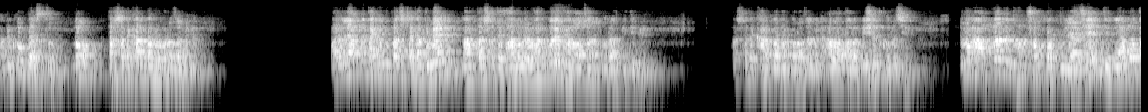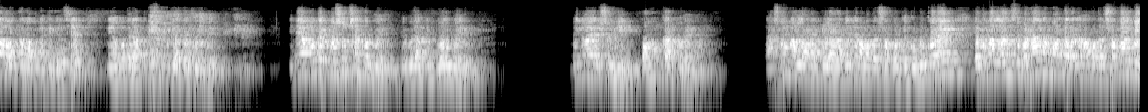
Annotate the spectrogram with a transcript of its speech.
আপনি খুব ব্যস্ত। নো তার সাথে খারাপ ব্যবহার করা যাবে না। পারলে আপনি তাকে দু পাঁচ টাকা দিবেন না তার সাথে ভালো ব্যবহার করে ভালো আচরণ করে আপনি দিবেন। তার সাথে খারাপ ব্যবহার করা যাবে না। আল্লাহ তালা নিষেধ করেছেন। এবং আপনার যে ধন সম্পদগুলি আছে, যে নিয়ামত আল্লাহ তালা আপনাকে দিয়েছে, নিয়ামতের আপনি শুকরিয়া করবেন। নিয়ামতের প্রশংসা করবেন, এগুলো আপনি বলবেন। বিনয়ের সহিত, অহংকার করে না আসুন আল্লাহ রাব্বুল আলামিন আমাদের সকলকে কবুল করেন এবং আল্লাহ সুবহানাহু ওয়া তাআলা যেন আমাদের সকলকে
